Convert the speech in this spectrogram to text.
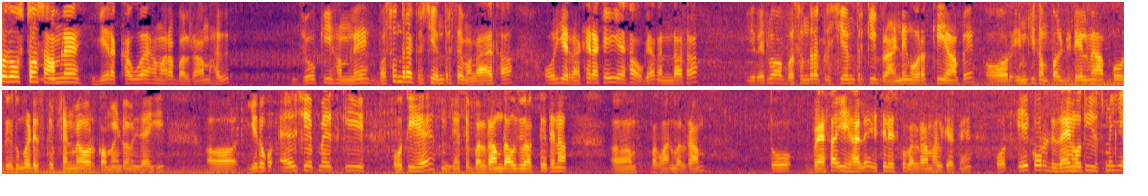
तो दोस्तों, सामने ये रखा हुआ है हमारा बलराम हल, जो कि हमने वसुंधरा कृषि यंत्र से मंगाया था। और ये रखे रखे ही ऐसा हो गया, गंदा सा। ये देख लो आप, वसुंधरा कृषि यंत्र की ब्रांडिंग हो रखी है यहाँ पे, और इनकी संपर्क डिटेल मैं आपको दे दूँगा डिस्क्रिप्शन में और कमेंट में मिल जाएगी। और ये देखो एल शेप में इसकी होती है, जैसे बलराम दाऊ जो रखते थे ना भगवान बलराम। तो वैसा ही हल है, इसीलिए इसको बलराम हल कहते हैं। और एक और डिज़ाइन होती है जिसमें ये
